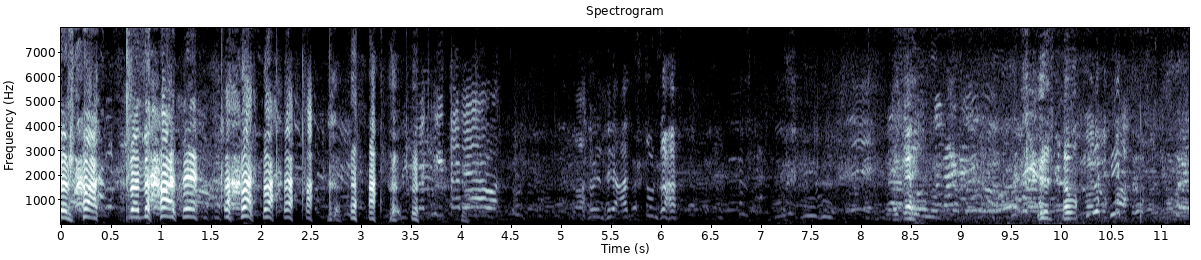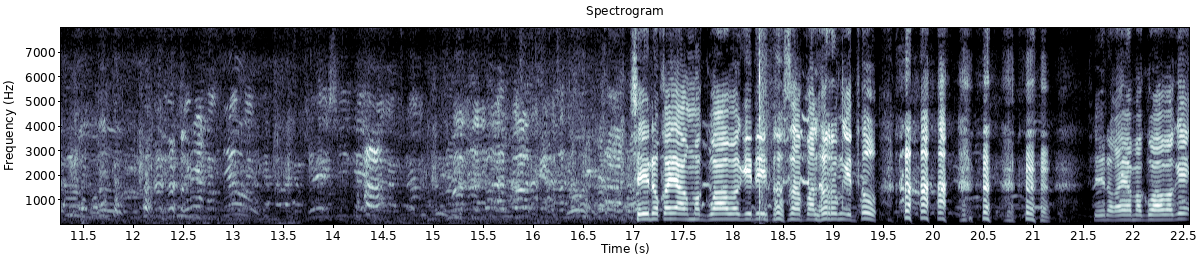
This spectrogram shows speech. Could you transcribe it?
Nadali! Nadali! Sino kaya ang magwawagi dito sa palarong ito? Sino kaya magwawagi?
